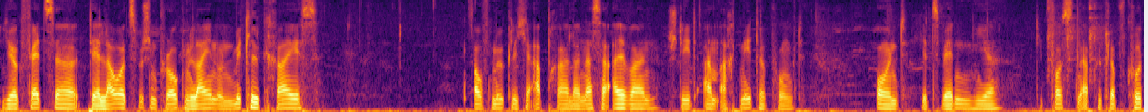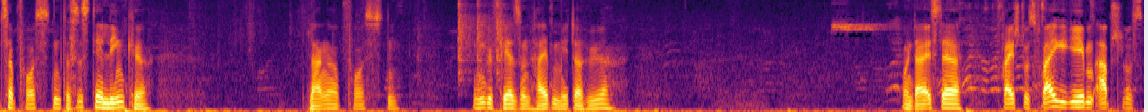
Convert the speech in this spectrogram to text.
Jörg Fetzer, der lauert zwischen Broken Line und Mittelkreis. Auf mögliche Abpraller. Nasser Alwan steht am 8-Meter-Punkt. Und jetzt werden hier die Posten abgeklopft. Kurzer Posten, das ist der linke. Langer Pfosten. Ungefähr so einen halben Meter Höhe. Und da ist der Freistoß freigegeben. Abschluss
